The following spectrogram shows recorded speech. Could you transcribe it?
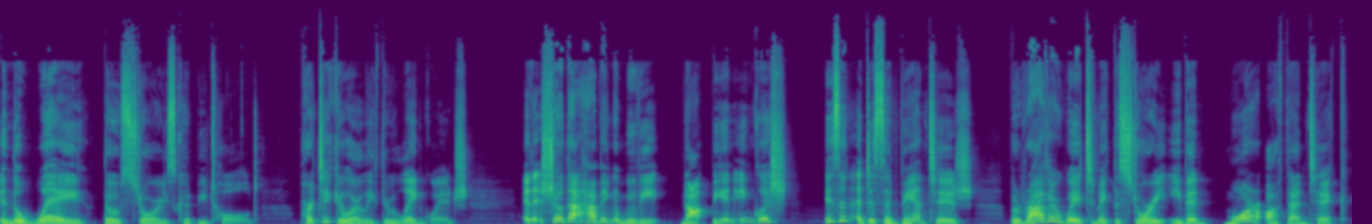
in the way those stories could be told, particularly through language. And it showed that having a movie not be in English isn't a disadvantage, but rather a way to make the story even more authentic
